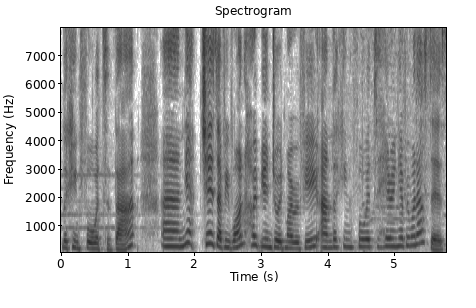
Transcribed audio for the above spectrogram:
looking forward to that. And yeah, cheers everyone. Hope you enjoyed my review and looking forward to hearing everyone else's.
